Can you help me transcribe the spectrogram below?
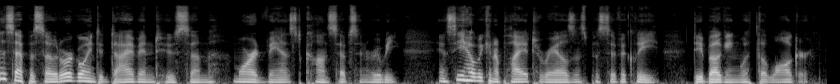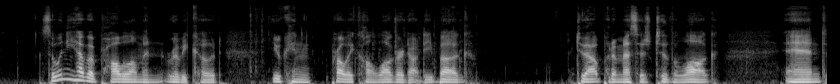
this episode, we're going to dive into some more advanced concepts in Ruby and see how we can apply it to Rails and specifically debugging with the logger. So when you have a problem in Ruby code, you can probably call logger.debug to output a message to the log. And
